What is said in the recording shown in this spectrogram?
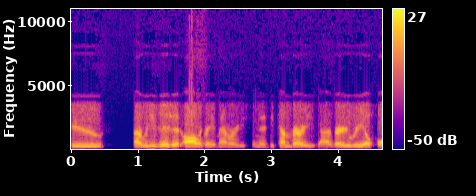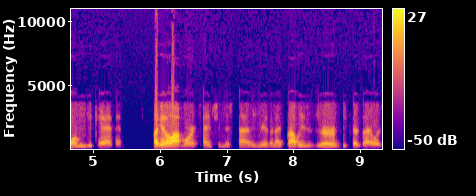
to uh, revisit all the great memories, and they become very uh, very real for me again. And I get a lot more attention this time of year than I probably deserve because I was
